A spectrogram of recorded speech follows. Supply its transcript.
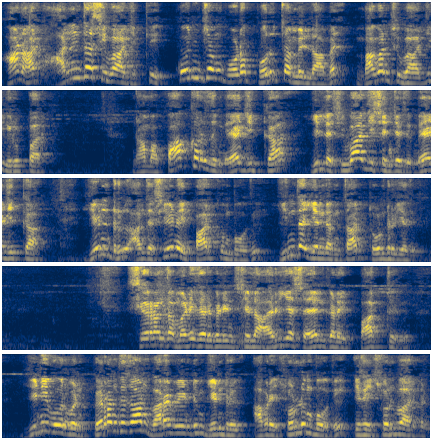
ஆனால் அந்த சிவாஜிக்கு கொஞ்சம் கூட பொருத்தமில்லாமல் மகன் சிவாஜி இருப்பார். நாம பார்க்கறது மேஜிக்கா இல்ல சிவாஜி செஞ்சது மேஜிக்கா என்று அந்த சீனை பார்க்கும்போது இந்த எண்ணம் தான் தோன்றியது. சிறந்த மனிதர்களின் சில அரிய செயல்களை பார்த்து இனி ஒருவன் பிறந்துதான் வர வேண்டும் என்று அவரை சொல்லும்போது இதை சொல்வார்கள்.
